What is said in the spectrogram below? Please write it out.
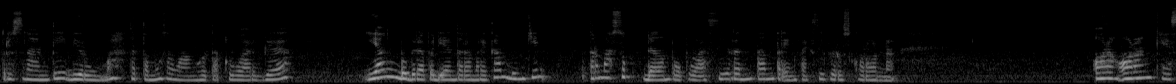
terus nanti di rumah ketemu sama anggota keluarga yang beberapa di antara mereka mungkin termasuk dalam populasi rentan terinfeksi virus corona. Orang-orang kayak,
